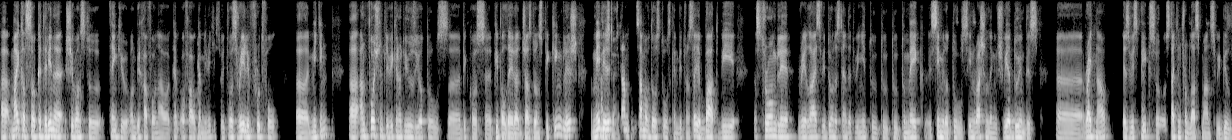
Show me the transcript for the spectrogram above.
Uh, Michael, so Katerina, she wants to thank you on behalf of our of our community. So it was really fruitful uh, meeting. Uh, unfortunately, we cannot use your tools uh, because uh, people there just don't speak English. Maybe Understand. some some of those tools can be translated, but we strongly realize we do understand that we need to to to to make similar tools in Russian language. We are doing this uh, right now as we speak. So starting from last month, we built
